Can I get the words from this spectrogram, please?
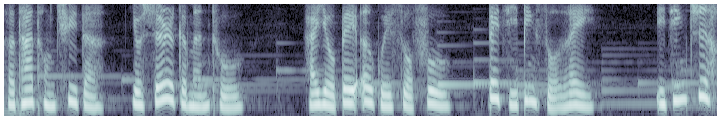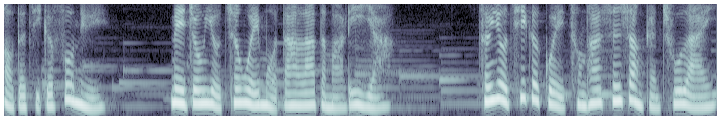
和他同去的有十二个门徒，还有被恶鬼所附、被疾病所累、已经治好的几个妇女，内中有称为抹大拉的玛利亚，曾有七个鬼从她身上赶出来；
